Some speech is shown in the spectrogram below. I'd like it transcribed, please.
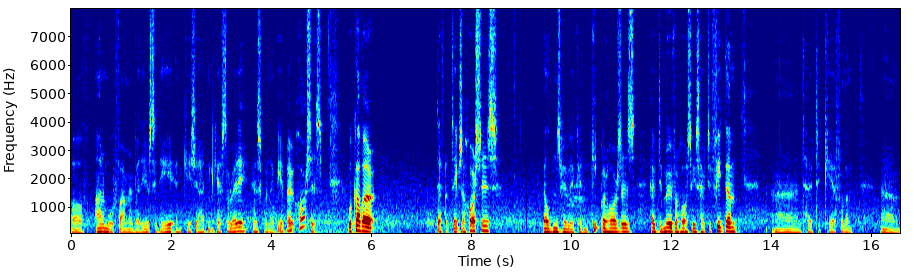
of animal farming videos today, in case you hadn't guessed already, is going to be about horses. We'll cover different types of horses, buildings where we can keep our horses, how to move our horses, how to feed them, and how to care for them. Um,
